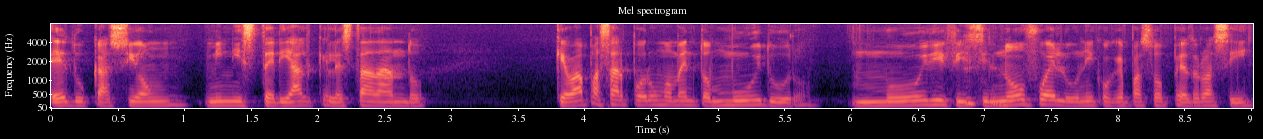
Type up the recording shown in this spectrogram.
educación ministerial que le está dando, que va a pasar por un momento muy duro, muy difícil. No fue el único que pasó Pedro así,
